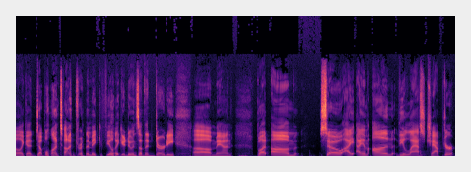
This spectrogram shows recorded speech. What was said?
like a double entendre. They make you feel like you're doing something dirty. Oh man, but um. So I, I am on the last chapter,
